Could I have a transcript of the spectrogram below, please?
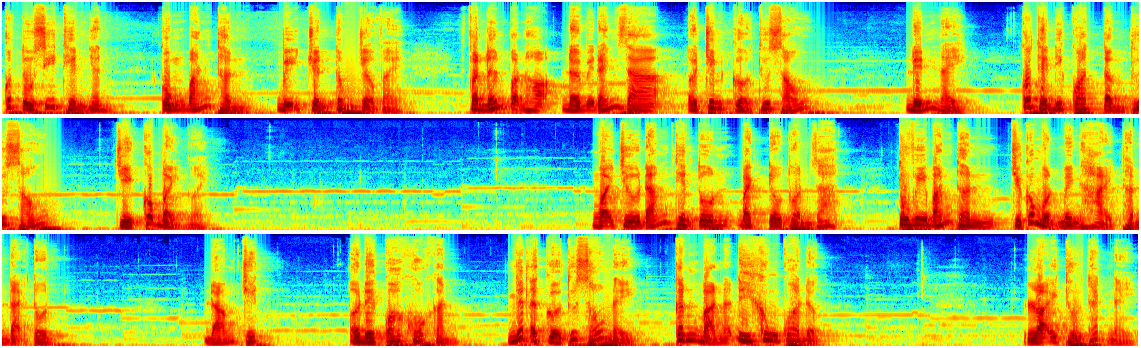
có tu sĩ thiền nhân Cùng bán thần bị truyền tống trở về. Phần lớn bọn họ đều bị đánh ra Ở trên cửa thứ 6 Đến nay, có thể đi qua tầng thứ 6 chỉ có 7 người. Ngoại trừ đám thiên tôn Bạch Tiểu Thuần ra, Tu vi bán thần chỉ có một mình hải thần đại tôn. Đáng chết, Ở đây quá khó khăn, Nhất là cửa thứ 6 này, Căn bản là đi không qua được. Loại thử thách này,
